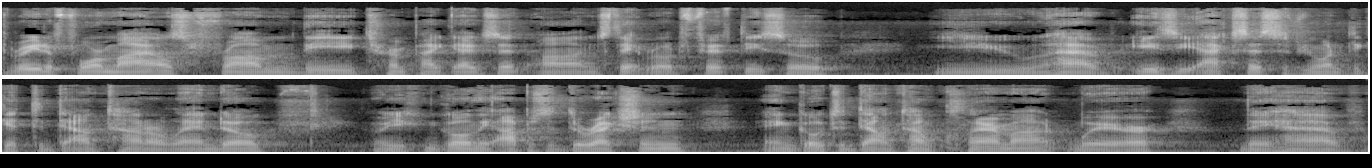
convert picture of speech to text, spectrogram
three to four miles from the turnpike exit on State Road 50. So you have easy access if you wanted to get to downtown Orlando, or you can go in the opposite direction and go to downtown Clermont, where they have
